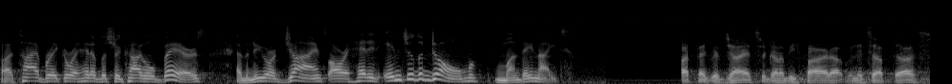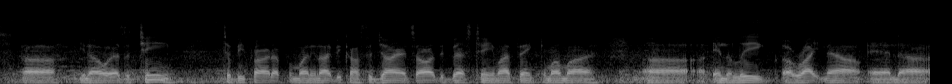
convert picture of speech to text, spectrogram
a tiebreaker ahead of the Chicago Bears. And the New York Giants are headed into the Dome Monday night. I think the Giants are going to be fired up, and it's up to us, uh, you know, as a team to be fired up for Monday night because the Giants are the best team, I think, in my mind, uh, in the league uh, right now, and uh,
